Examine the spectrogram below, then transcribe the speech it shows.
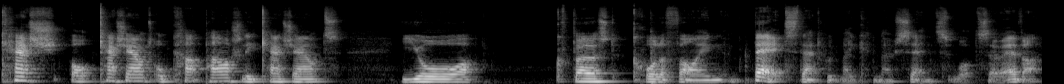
cash or cash out or cut partially cash out your first qualifying bet. That would make no sense whatsoever.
